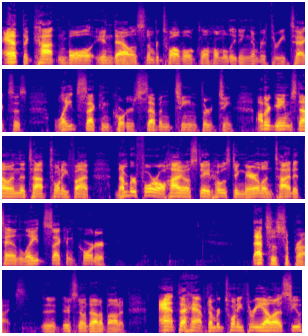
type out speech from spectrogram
at the Cotton Bowl in Dallas. Number 12, Oklahoma leading number 3, Texas. Late second quarter, 17 13. Other games now in the top 25. Number 4, Ohio State hosting Maryland, tied at 10, late second quarter. That's a surprise. There's no doubt about it. At the half, number 23, LSU,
